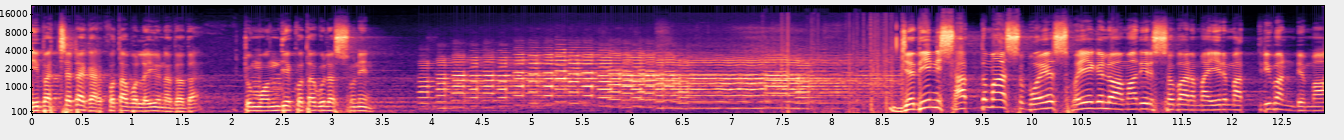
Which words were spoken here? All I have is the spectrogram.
এই বাচ্চাটা কার কথা বলাইও না, দাদা? একটু মন দিয়ে কথাগুলা শুনেন। যেদিন সাত মাস বয়স হয়ে গেল আমাদের সবার মায়ের মাতৃবাণ্ডে মা।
